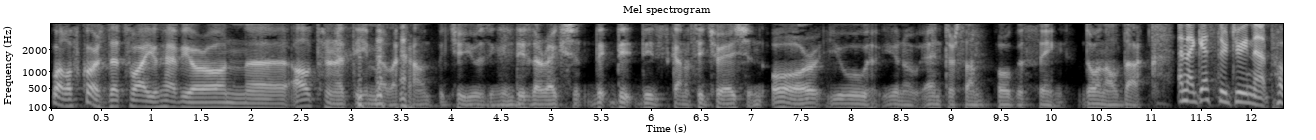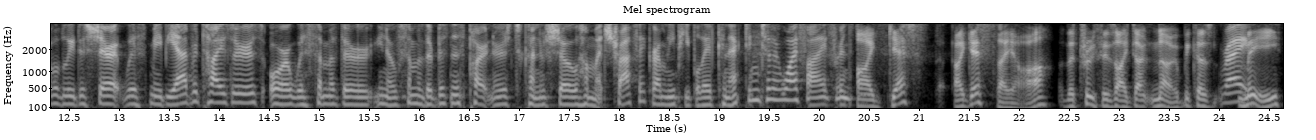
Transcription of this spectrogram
Well, of course, that's why you have your own uh, alternate email account which you're using in this direction, th- th- this kind of situation, or you, you know, enter some bogus thing, Donald Duck. And I guess they're doing that probably to share it with maybe advertisers or with some of their, you know, some of their business partners to kind of show how much traffic or how many people they have connecting to their Wi-Fi, for instance. I guess, I guess they are. The truth is, I don't know because Right. me,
